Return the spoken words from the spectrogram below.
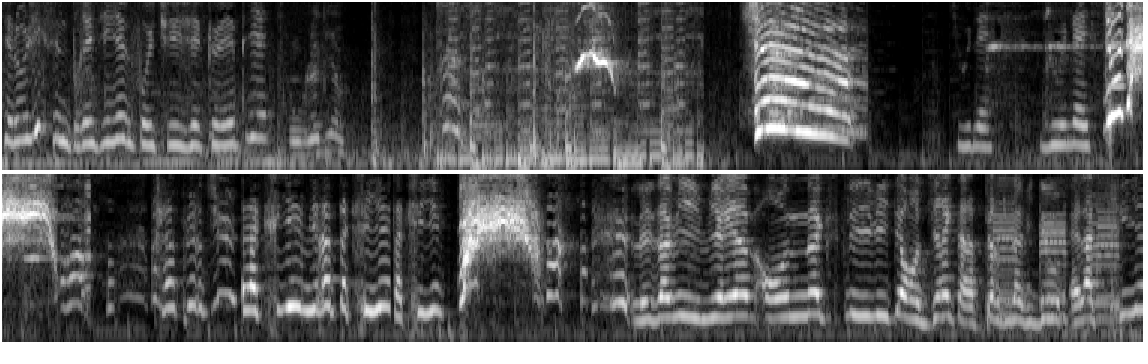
C'est logique, c'est une brésilienne, faut utiliser que les pieds. Jongle bien. Younes, Younes. Elle a perdu Elle a crié, Myriam, t'as crié, t'as crié Les amis, Myriam en exclusivité, en direct, elle a perdu la vidéo. Elle a crié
